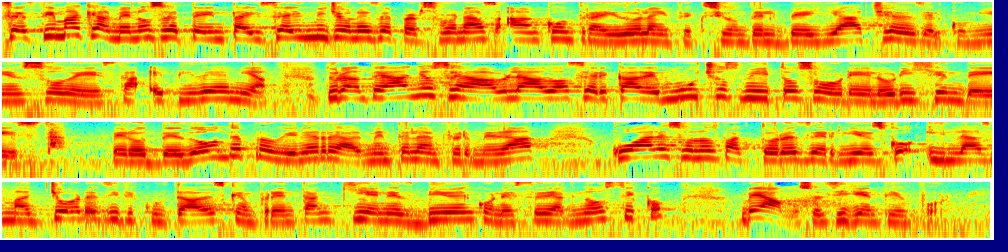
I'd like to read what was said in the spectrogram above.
Se estima que al menos 76 millones de personas han contraído la infección del VIH desde el comienzo de esta epidemia. Durante años se ha hablado acerca de muchos mitos sobre el origen de esta, pero ¿de dónde proviene realmente la enfermedad? ¿Cuáles son los factores de riesgo y las mayores dificultades que enfrentan quienes viven con este diagnóstico? Veamos el siguiente informe.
